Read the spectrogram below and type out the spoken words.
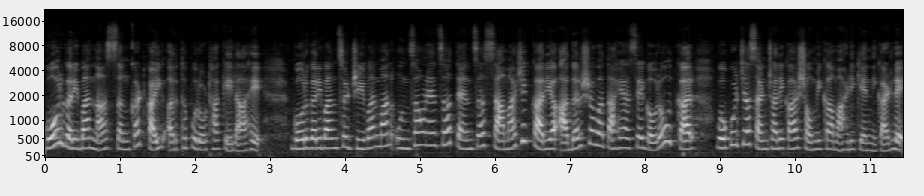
गोरगरिबांना संकटकाळी अर्थपुरवठा केला आहे. गोरगरिबांचं जीवनमान उंचावण्याचं त्यांचं सामाजिक कार्य आदर्शवत आहे असे गौरवोद्गार गोकुळच्या संचालिका शौमिका महाडिक यांनी काढले.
